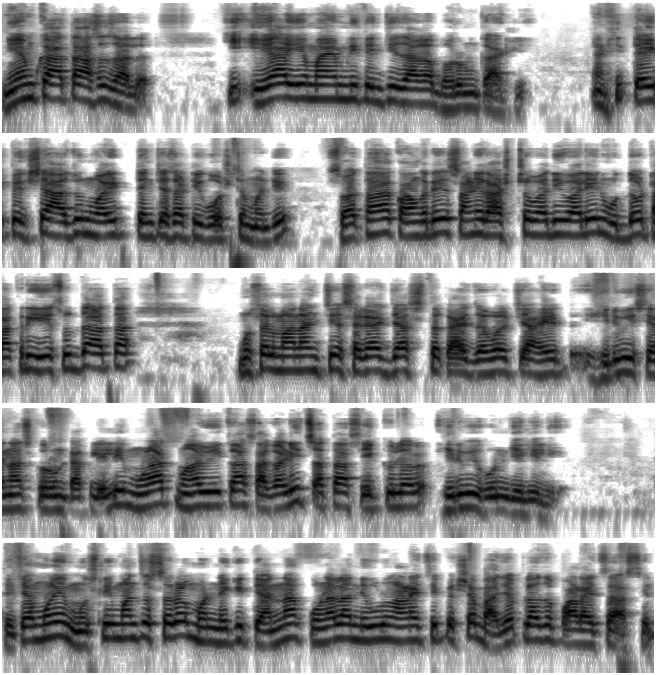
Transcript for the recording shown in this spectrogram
नेमकं आता असं झालं की ए आय एम आय एमनी त्यांची जागा भरून काढली. आणि त्याहीपेक्षा अजून वाईट त्यांच्यासाठी गोष्ट म्हणजे स्वतः काँग्रेस आणि राष्ट्रवादीवाले आणि उद्धव ठाकरे हे सुद्धा आता मुसलमानांचे सगळ्यात जास्त काय जवळचे आहेत हिरवी सेनाच करून टाकलेली. मुळात महाविकास आघाडीच आता सेक्युलर हिरवी होऊन गेलेली आहे. त्याच्यामुळे मुस्लिमांचं सरळ म्हणणं आहे की त्यांना कोणाला निवडून आणायचे पेक्षा भाजपला जर पाडायचं असेल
